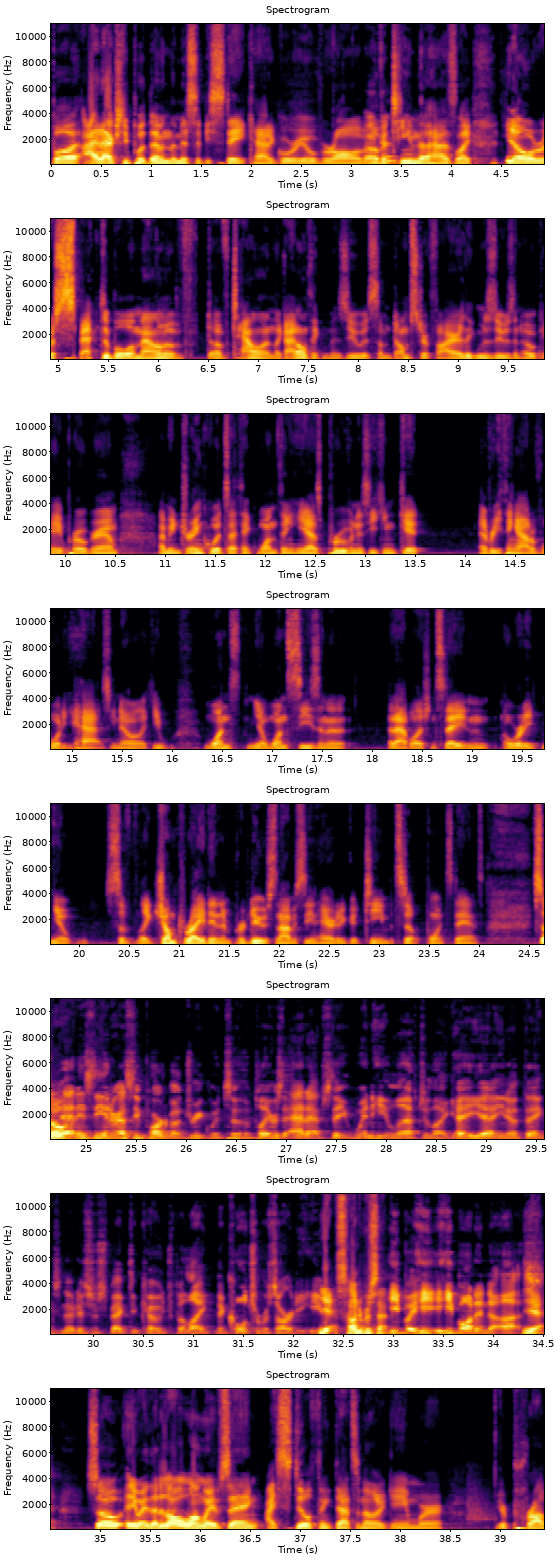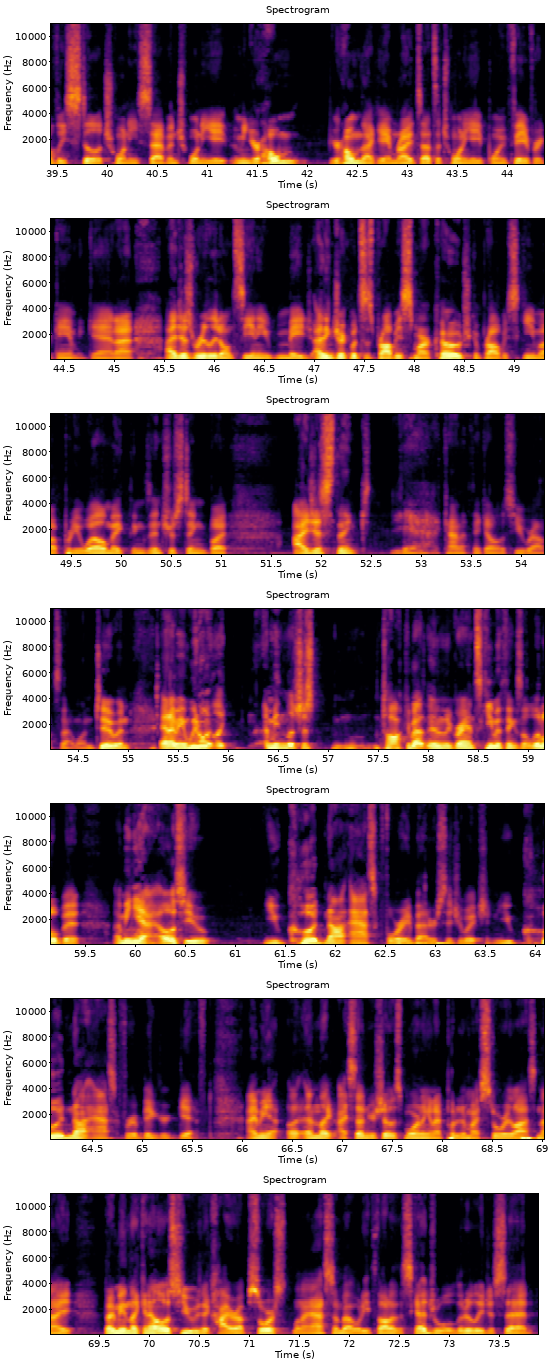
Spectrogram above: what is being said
but I'd actually put them in the Mississippi State category overall of, of a team that has like you know a respectable amount of of talent. Like I don't think Mizzou is some dumpster fire. I think Mizzou is an okay program. I mean Drinkwitz. I think one thing he has proven is he can get everything out of what he has. You know, like he one you know one season at, at Appalachian State and already you know so, like jumped right in and produced and obviously inherited a good team, but still point stands. So That is the interesting part about Drinkwitz. So the players at App State, when he left, are like, hey, yeah, you know, thanks. No disrespect to coach, but like the culture was already here. yes, hundred percent. He, but he, he bought into us. Yeah. So anyway, that is all a long way of saying I still think that's another game where you're probably still a 27, 28. I mean, you're home you're home that game, right? So that's a 28 point favorite game again. I I just really don't see any major I think Drinkwitz is probably a smart coach, can probably scheme up pretty well, make things interesting, but I just think yeah, I kind of think LSU routs that one too. And and I mean, we don't like I mean, let's just talk about in the grand scheme of things a little bit. I mean, yeah, LSU you could not ask for a better situation. You could not ask for a bigger gift. I mean, uh, and like I said on your show this morning, and I put it in my story last night. But I mean, like an LSU like higher up source, when I asked him about what he thought of the schedule, literally just said,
